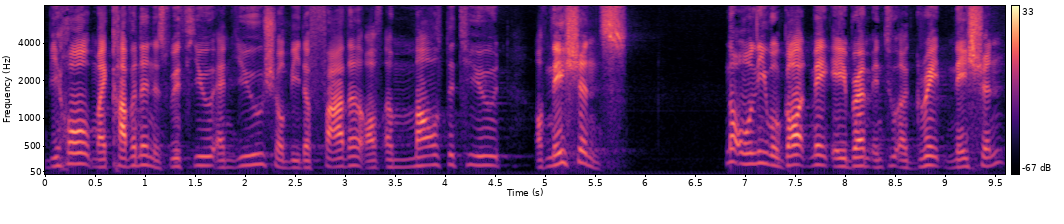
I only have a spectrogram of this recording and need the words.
Behold, my covenant is with you, and you shall be the father of a multitude of nations. Not only will God make Abram into a great nation,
